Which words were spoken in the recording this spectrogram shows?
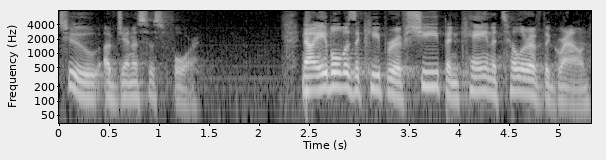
2 of Genesis 4. Now, Abel was a keeper of sheep, and Cain a tiller of the ground.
